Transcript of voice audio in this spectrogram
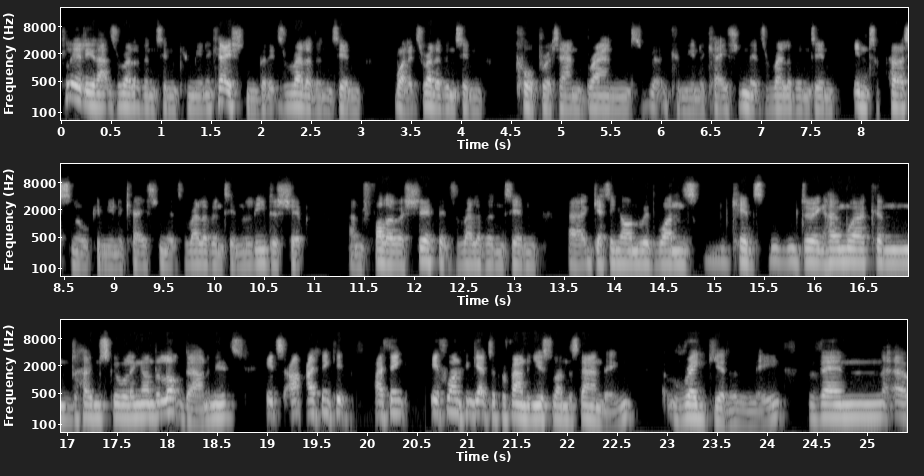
clearly that's relevant in communication, but it's relevant in, well, it's relevant in corporate and brand communication. It's relevant in interpersonal communication. It's relevant in leadership and followership. It's relevant in uh, getting on with one's kids doing homework and homeschooling under lockdown. I mean, it's it's. I think it. I think if one can get to profound and useful understanding regularly, then uh,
